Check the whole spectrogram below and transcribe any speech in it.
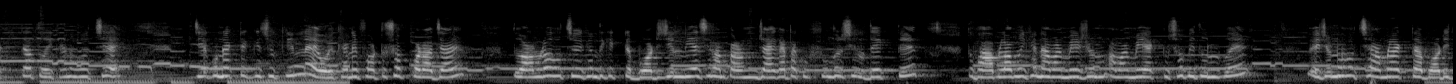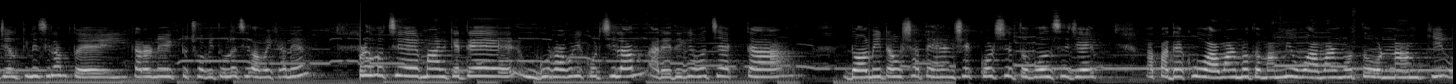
একটা, তো এখানে হচ্ছে যে কোনো একটা কিছু কিনলে ওইখানে ফটোশপ করা যায়। তো আমরা হচ্ছে ওইখান থেকে একটা বডি জেল নিয়েছিলাম, কারণ জায়গাটা খুব সুন্দর ছিল দেখতে। তো ভাবলাম ওইখানে আমার মেয়ের জন্য, আমার মেয়ে একটু ছবি তুলবে। এই জন্য হচ্ছে আমরা একটা বডি জেল কিনেছিলাম, তো এই কারণে একটু ছবি তুলেছিলাম ওইখানে। তারপরে হচ্ছে মার্কেটে ঘোরাঘুরি করছিলাম, আর এদিকে হচ্ছে একটা ডল মেয়েটা ওর সাথে হ্যান্ডশেক করছে, তো বলছে যে, পাপা দেখো আমার মতো মাম্মি, ও আমার মতো ওর নাম কি? ও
